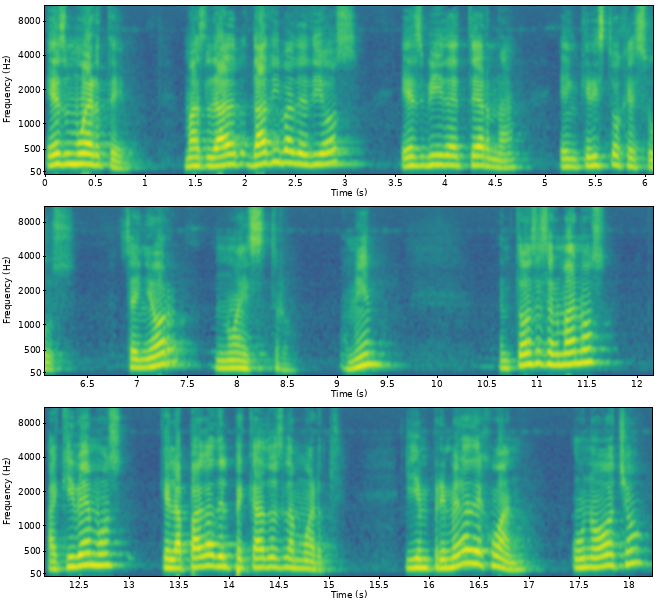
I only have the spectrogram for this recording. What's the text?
es muerte, mas la dádiva de Dios es vida eterna en Cristo Jesús, Señor nuestro. Amén. Entonces, hermanos, aquí vemos que la paga del pecado es la muerte. Y en primera de Juan 1:8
